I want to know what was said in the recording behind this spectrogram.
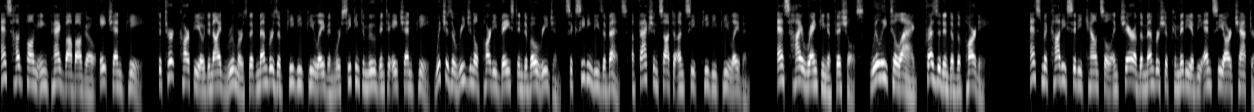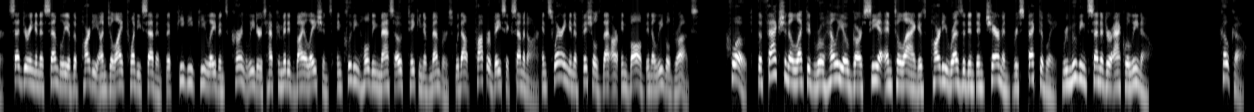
S. Hugpong ng Pagbabago, HNP. Duterte Carpio denied rumors that members of PDP Laban were seeking to move into HNP, which is a regional party based in Davao region. Succeeding these events, a faction sought to unseat PDP Laban's high-ranking officials. Willie Talag, president of the party, S. Makati City Council and chair of the Membership Committee of the NCR chapter, said during an assembly of the party on July 27 that PDP Laban's current leaders have committed violations, including holding mass oath-taking of members without proper basic seminar and swearing in officials that are involved in illegal drugs. Quote, the faction elected Rogelio Garcia and Talag as party resident and chairman, respectively, removing Senator Aquilino. Coco.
